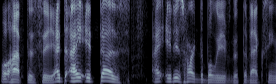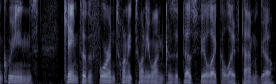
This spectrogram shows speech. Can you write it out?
We'll have to see. I, I, it does I, it is hard to believe that the vaccine queens came to the fore in 2021 because it does feel like a lifetime ago.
